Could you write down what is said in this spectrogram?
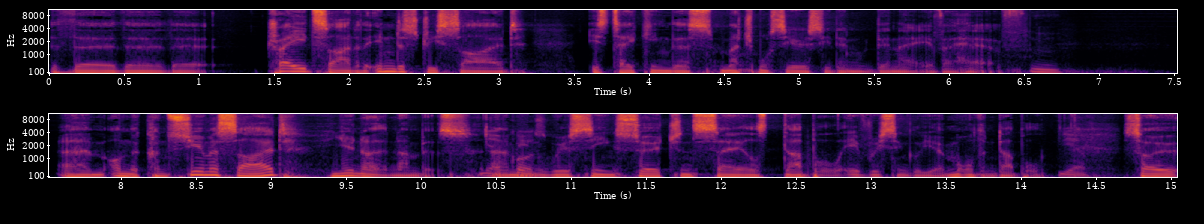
the the the trade side or the industry side is taking this much more seriously than than they ever have. Mm. Um, on the consumer side, you know the numbers. Yeah, I mean, course. we're seeing search and sales double every single year, more than double. Yeah. So,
